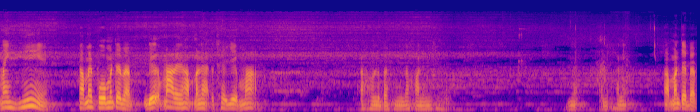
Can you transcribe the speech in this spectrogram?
ไม่ฮี่ครับไม่โปรมันจะแบบเยอะมากเลยนะครับ มันเนี่ยจะใช้เยอะมากอะลืมไปมันต้องคอนี้ไม่ใช่เนี่ยคันนี้คันนี้ ครับมันจะแบบ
